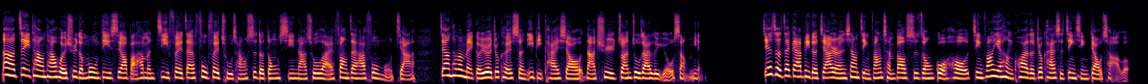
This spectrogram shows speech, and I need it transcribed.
那这一趟他回去的目的是要把他们计费在付费储藏室的东西拿出来放在他父母家，这样他们每个月就可以省一笔开销，拿去专注在旅游上面。接着，在 Gabby 的家人向警方呈报失踪过后，警方也很快的就开始进行调查了。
